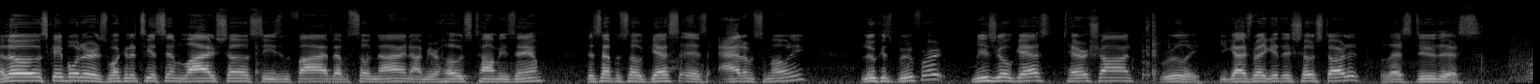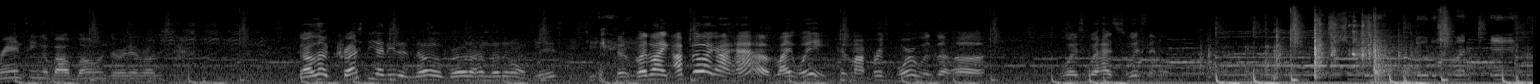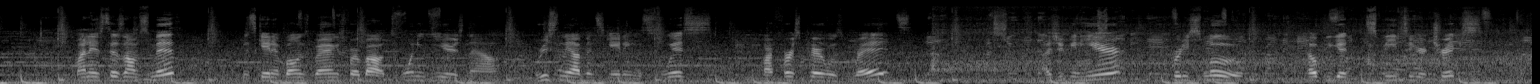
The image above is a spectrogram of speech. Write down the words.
Hello, skateboarders. Welcome to TSM Live Show, Season 5, Episode 9. I'm your host, Tommy Zam. This episode guest is Adam Simone, Lucas Buford, musical guest, Tereshawn Ruley. You guys ready to get this show started? Let's do this. ranting about bones or whatever. Just. Do I look crusty? I need to know, bro. I have nothing on my face. but like, I feel like I have lightweight because my first board was the uh was what had Swiss in it. My name is Tizom Smith. Been skating Bones Bearings for about 20 years now. Recently, I've been skating the Swiss. My first pair was reds. As you can hear, pretty smooth. Help you get speed to your tricks.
